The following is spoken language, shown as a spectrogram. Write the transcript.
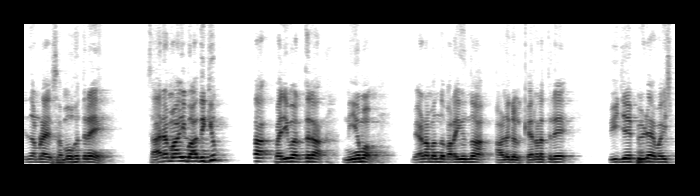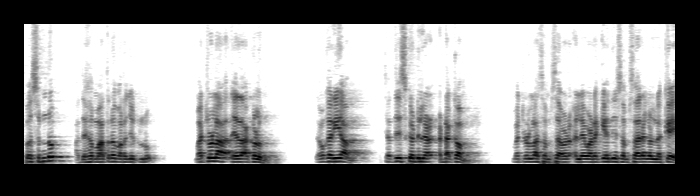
ഇത് നമ്മുടെ സമൂഹത്തിനെ സാരമായി ബാധിക്കും. പരിവർത്തന നിയമം വേണമെന്ന് പറയുന്ന ആളുകൾ കേരളത്തിലെ ബി ജെ പിയുടെ വൈസ് പ്രസിഡന്റും അദ്ദേഹം മാത്രമേ പറഞ്ഞിട്ടുള്ളൂ. മറ്റുള്ള നേതാക്കളും നമുക്കറിയാം ഛത്തീസ്ഗഡിൽ അടക്കം മറ്റുള്ള സംസ്ഥാന അല്ലെ വടക്കേന്ത്യൻ സംസ്ഥാനങ്ങളിലൊക്കെ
